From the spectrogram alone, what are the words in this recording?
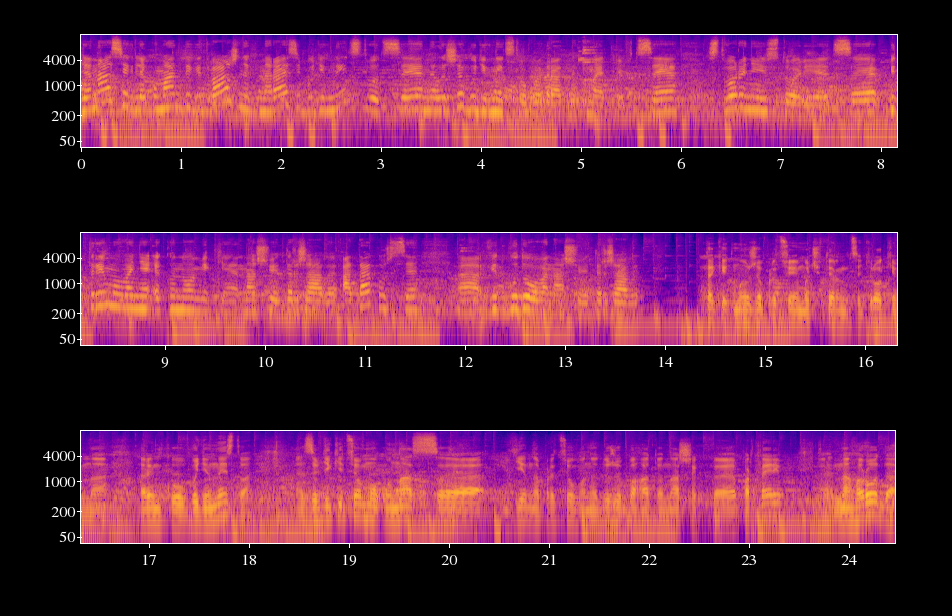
Для нас, як для команди відважних, наразі будівництво це не лише будівництво квадратних метрів, це створення історії, це підтримування економіки нашої держави, а також це е, відбудова нашої держави. Так як ми вже працюємо 14 років на ринку будівництва, завдяки цьому у нас е, є напрацьовано дуже багато наших е, партнерів. Нагорода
